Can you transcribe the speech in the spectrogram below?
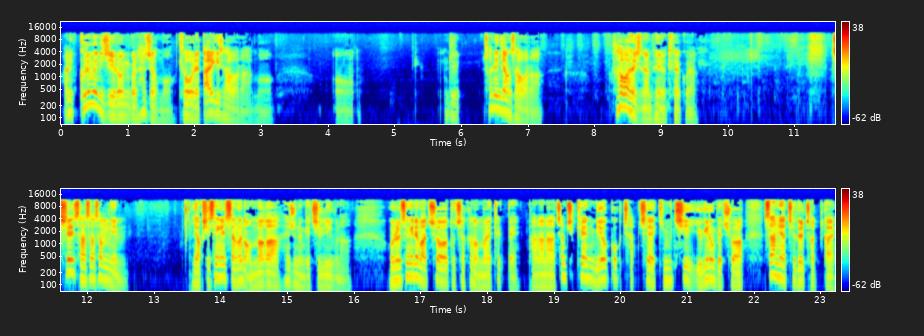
아니, 그러면 이제 이런 걸 하죠. 뭐, 겨울에 딸기 사와라, 뭐, 어, 근데 선인장 사와라. 사와야지 남편이 어떻게 할 거야. 7443님. 역시 생일상은 엄마가 해주는 게 진리구나. 오늘 생일에 맞춰 도착한 엄마의 택배. 바나나, 참치캔, 미역국, 잡채, 김치, 유기농 배추와 쌈 야채들 젓갈.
